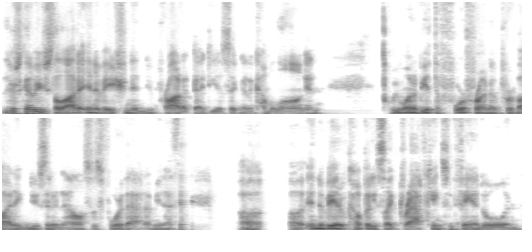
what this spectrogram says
there's going to be just a lot of innovation and new product ideas that are going to come along, and we want to be at the forefront of providing news and analysis for that. I mean, I think uh, uh, innovative companies like DraftKings and FanDuel and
